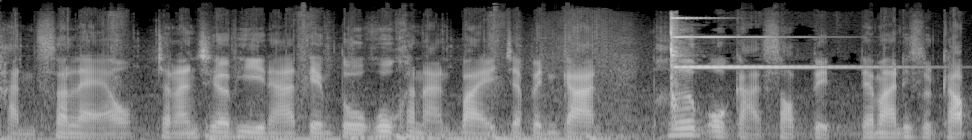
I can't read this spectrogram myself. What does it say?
ทันซะแล้ว ฉะนั้นเชื่อพี่นะเตรียมตัวคู่ขนานไปจะเป็นการเพิ่มโอกาสสอบติดได้มากที่สุดครับ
